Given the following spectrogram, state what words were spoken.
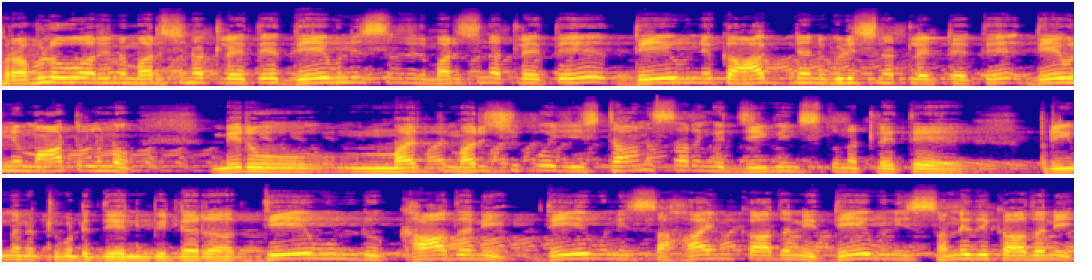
ప్రభుల వారిని మరిచినట్లయితే దేవుని మరిచినట్లయితే దేవుని యొక్క ఆజ్ఞను విడిచినట్లయితే దేవుని మాటలను మీరు మరిచిపోయి ఇష్టానుసారంగా జీవిస్తున్నట్లయితే ప్రియమైనటువంటి దేవుని బిడ్డరా దేవుడు కాదని దేవుని సహాయం కాదని దేవుని సన్నిధి కాదని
